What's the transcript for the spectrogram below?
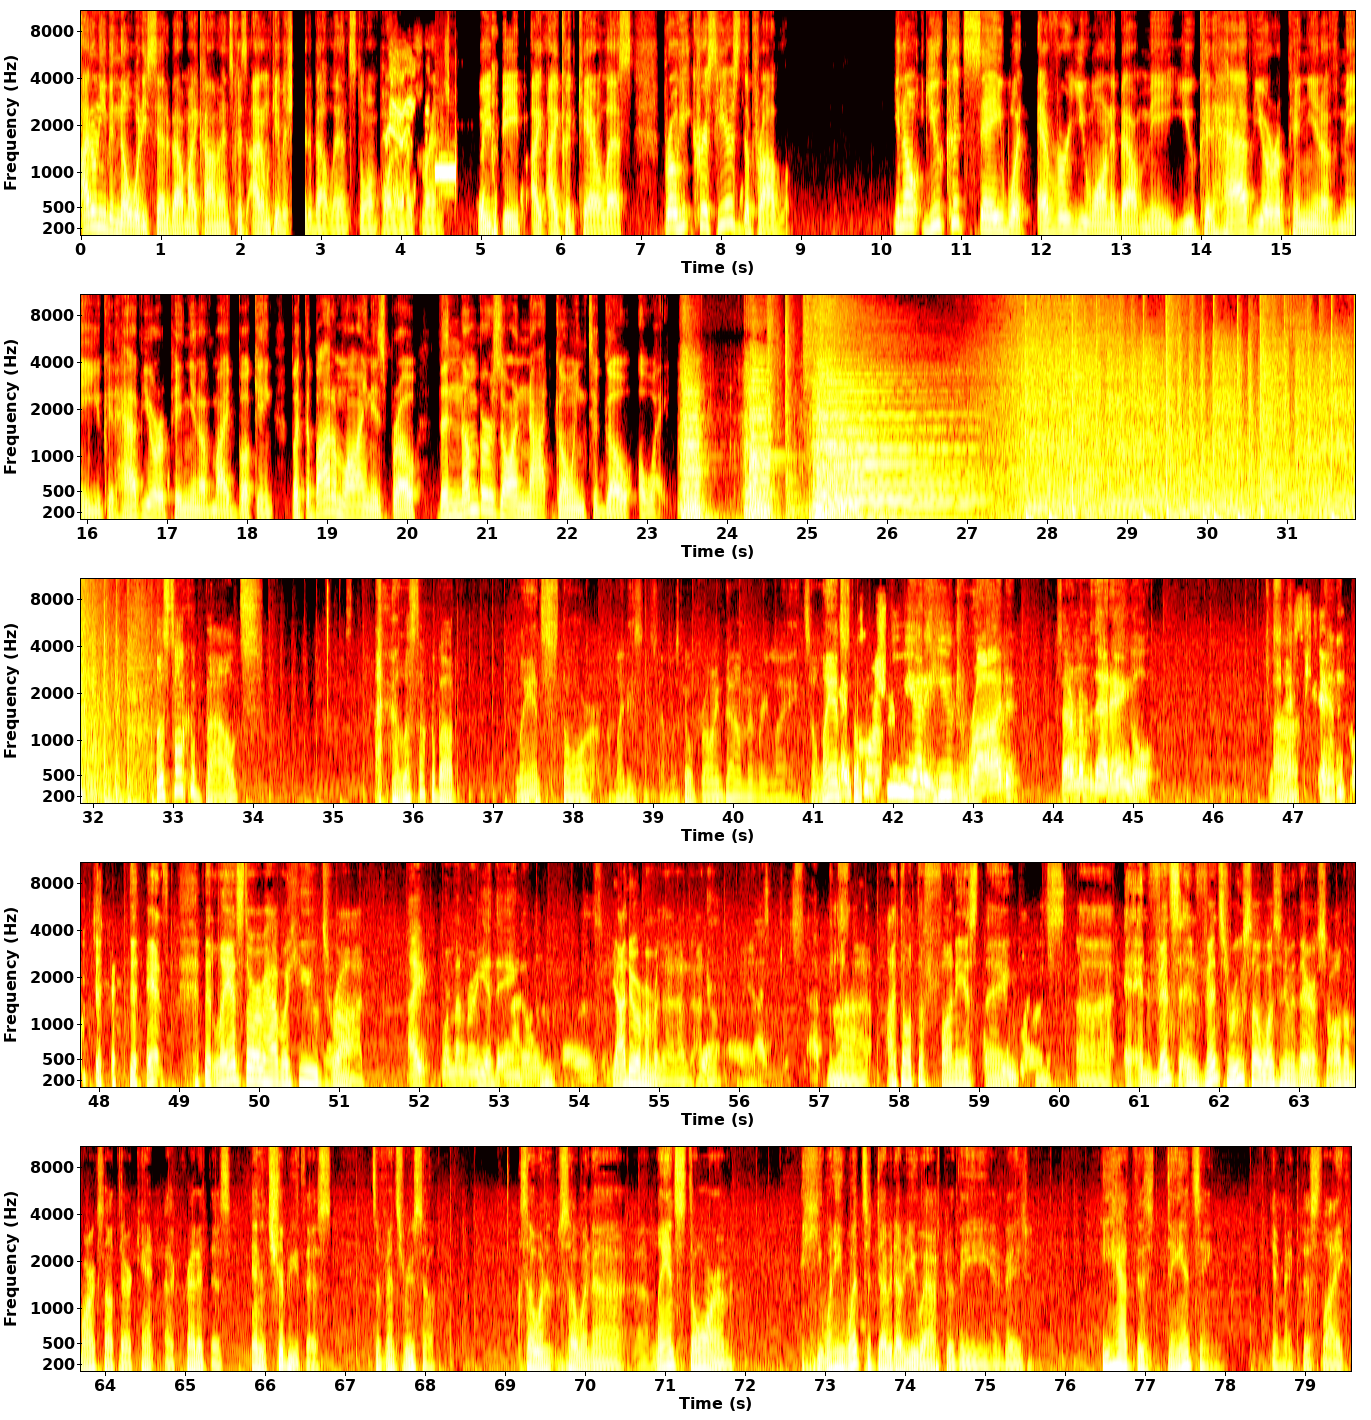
I don't even know what he said about my comments because I don't give a shit about Lance Storm. Part of my French. Beep beep. I I could care less, bro. He, Chris, here's the problem. You know, you could say whatever you want about me. You could have your opinion of me. You could have your opinion of my booking. But the bottom line is, bro, the numbers are not going to go away. Let's talk about let's talk about Lance Storm, ladies and gentlemen. Let's go going down memory lane. So Lance Yeah, Storm, true he had a huge rod? Because I remember that angle. Just uh, did Lance- did Lance Storm have a huge rod? I remember he had the angle. with the fellas and- Yeah, I do remember that. I, I do. Yeah, remember Uh, I thought the funniest thing was, uh, and Vince and Vince Russo wasn't even there, so all the marks out there can't uh, credit this, can't attribute this to Vince Russo. So when so when uh, uh, Lance Storm, he when he went to WWE after the invasion, he had this dancing gimmick, this like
